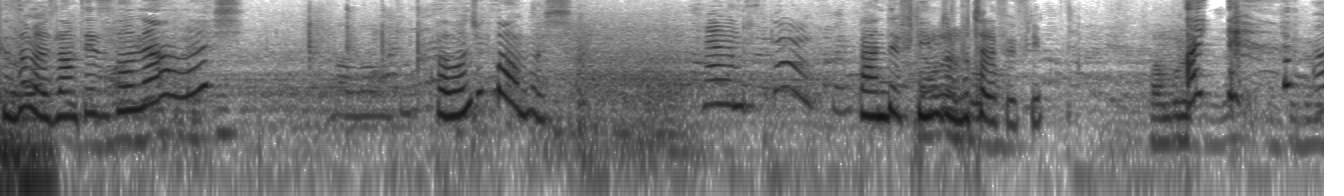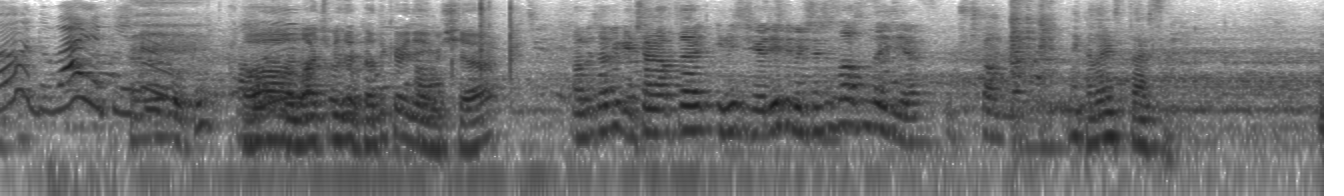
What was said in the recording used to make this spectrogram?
Kızım Özlem teyze sana ne almış? Baloncuk. Baloncuk mu almış? Sen istersin. Ben de üfleyeyim. Dur bu tarafa üfleyeyim. Ben buraya Ay. Aa duvar yapayım. Aa maç bir de Kadıköy'deymiş ya. Tabii tabii geçen hafta iniş şeydeydi Beşiktaş'ın sahasındaydı ya. Uçuş kampı. Ne kadar istersen. Hı.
